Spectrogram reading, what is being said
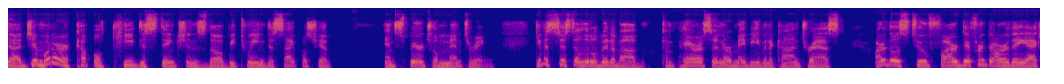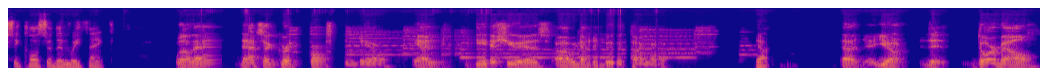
uh, Jim, what are a couple key distinctions though between discipleship and spiritual mentoring? Give us just a little bit of a comparison or maybe even a contrast. Are those two far different or are they actually closer than we think? Well, that that's a great question, Dale. And the issue is, uh, we got to do the timeout. Yeah. Uh, you don't the doorbell.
